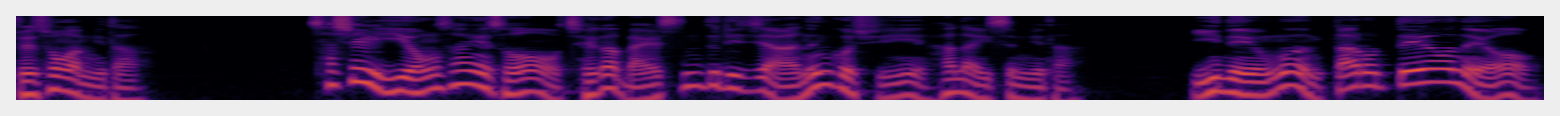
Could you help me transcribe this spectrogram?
죄송합니다. 사실 이 영상에서 제가 말씀드리지 않은 것이 하나 있습니다. 이 내용은 따로 떼어내어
